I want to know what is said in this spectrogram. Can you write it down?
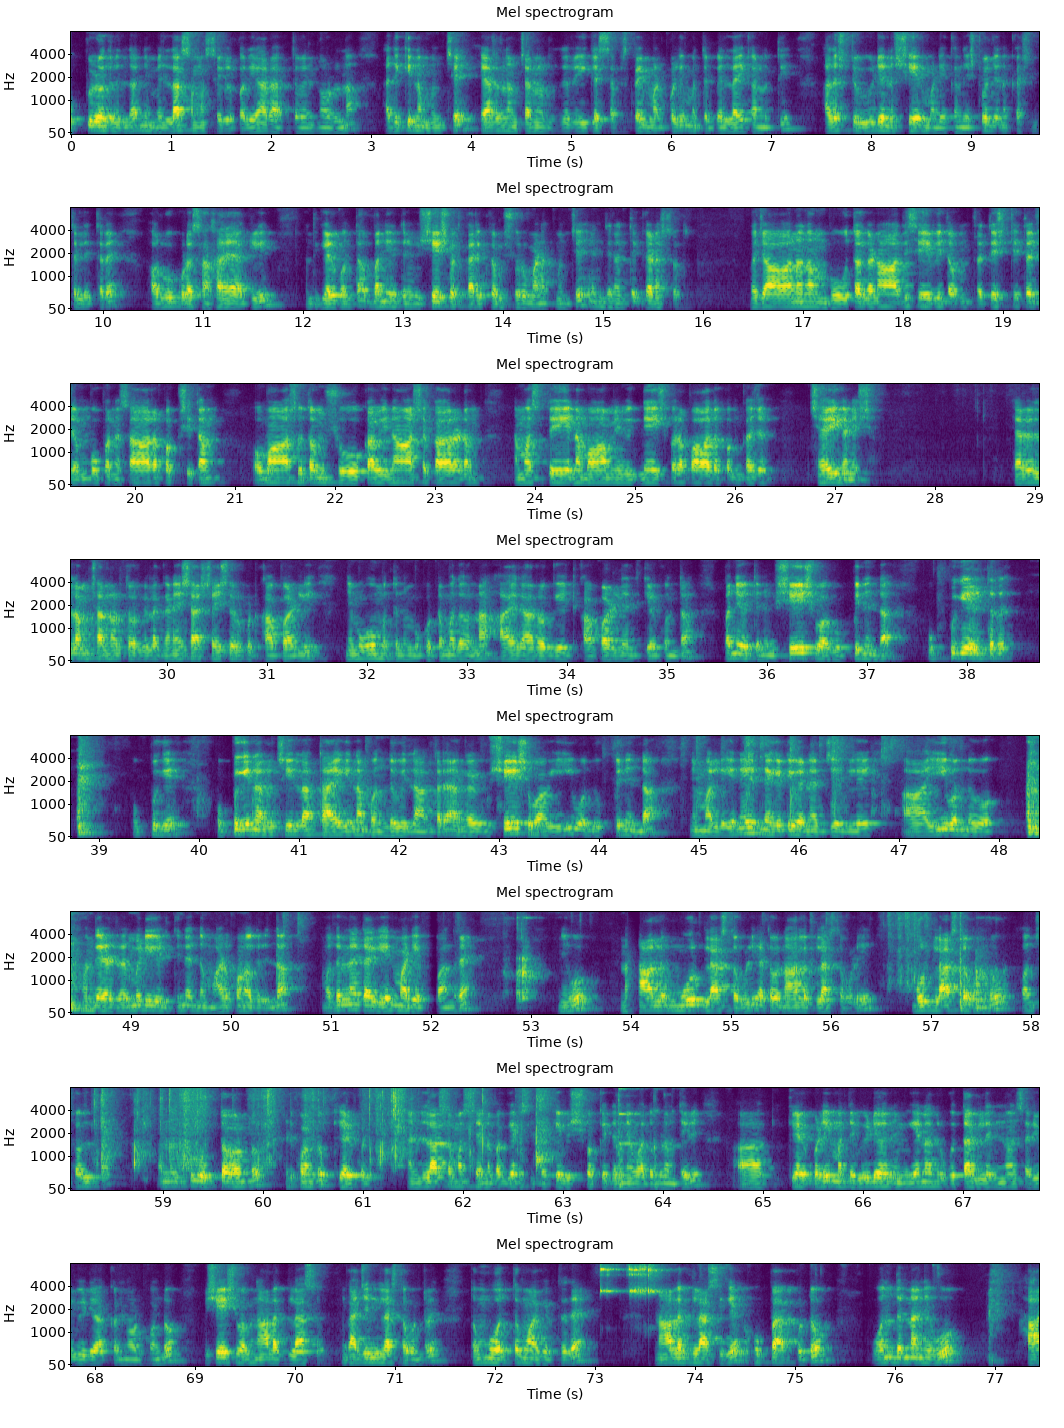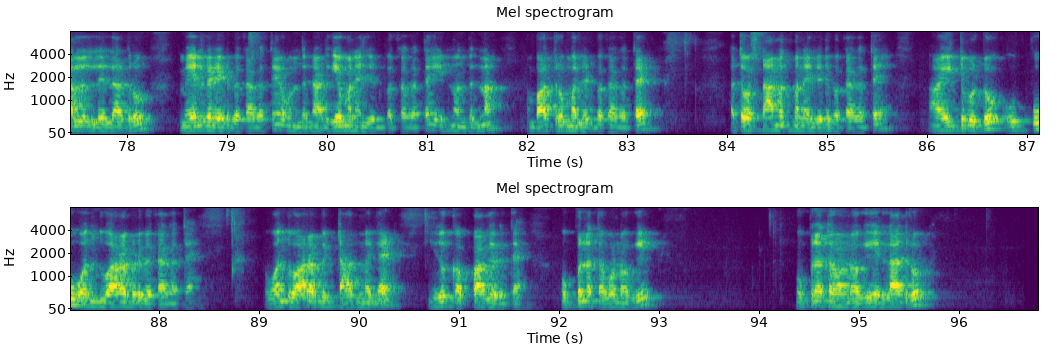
ಉಪ್ಪಿಡೋದ್ರಿಂದ ನಿಮ್ಮೆಲ್ಲ ಸಮಸ್ಯೆಗಳು ಪರಿಹಾರ ಆಗ್ತವೆ ಅಂತ ನೋಡೋಣ. ಅದಕ್ಕಿಂತ ಮುಂಚೆ ಯಾರು ನಮ್ಮ ಚಾನಲ್ ಈಗ ಸಬ್ಸ್ಕ್ರೈಬ್ ಮಾಡ್ಕೊಳ್ಳಿ ಮತ್ತೆ ಬೆಲ್ ಐಕಾನ್ ಒತ್ತಿ. ಆದಷ್ಟು ವಿಡಿಯೋನ ಶೇರ್ ಮಾಡಿ, ಯಾಕಂದ್ರೆ ಎಷ್ಟೋ ಜನ ಕಷ್ಟದಲ್ಲಿರ್ತಾರೆ ಅವ್ರಿಗೂ ಕೂಡ ಸಹಾಯ ಆಗಲಿ ಅಂತ ಕೇಳ್ಕೊಂತ ಬನ್ನಿ. ಇರ್ತೀನಿ ವಿಶೇಷವಾದ ಕಾರ್ಯಕ್ರಮ ಶುರು ಮಾಡಕ್ ಮುಂಚೆ ಎಂದಿನಂತೆ ಗಣಸೋದು ಗಜಾನನಂ ಭೂತ ಗಣಾದಿ ಸೇವಿತಂ ಪ್ರತಿಷ್ಠಿತ ಜಂಬು ಪನಸಾರ ಪಕ್ಷಿತಂ. ಉಮಾಸುತಂ ಶೋಕ ವಿನಾಶ ಕಾರಣಂ ನಮಸ್ತೆ ನಮಾಮಿ ವಿಘ್ನೇಶ್ವರ ಪಾದ ಪಂಕಜ. ಜೈ ಗಣೇಶ. ಯಾರೆಲ್ಲ ನಮ್ಮ ಚಾನಲ್ ನೋಡ್ತವ್ರಿಗೆಲ್ಲ ಗಣೇಶ ಅಶೈಶ್ವರ ಕೊಟ್ಟು ಕಾಪಾಡಲಿ. ನಿಮಗೂ ಮತ್ತು ನಿಮ್ಮ ಕುಟುಂಬದವ್ರನ್ನ ಆಯುರ ಆರೋಗ್ಯ ಇಟ್ಟು ಕಾಪಾಡಲಿ ಅಂತ ಕೇಳ್ಕೊಂತ ಬನ್ನಿ ವಿಶೇಷವಾಗಿ ಉಪ್ಪಿನಿಂದ. ಉಪ್ಪಿಗೆ ಹೇಳ್ತಾರೆ. ಉಪ್ಪಿಗೆ, ಉಪ್ಪಿಗಿನ ರುಚಿ ಇಲ್ಲ ತಾಯಿಗಿನ ಬಂಧುವಿಲ್ಲ ಅಂತಾರೆ. ಹಂಗಾಗಿ ವಿಶೇಷವಾಗಿ ಈ ಒಂದು ಉಪ್ಪಿನಿಂದ ನಿಮ್ಮಲ್ಲಿ ಏನೇ ನೆಗೆಟಿವ್ ಎನರ್ಜಿ ಇರಲಿ ಈ ಒಂದು ಒಂದೆರಡು ರೆಮಿಡಿ ಹೇಳ್ತೀನಿ, ಅದನ್ನ ಮಾಡ್ಕೊಳೋದ್ರಿಂದ ಮೊದಲನೇದಾಗಿ ಏನು ಮಾಡಿಯಪ್ಪ ಅಂದರೆ ನೀವು ನಾಲ್ಕು ಮೂರು ಗ್ಲಾಸ್ ತಗೊಳ್ಳಿ ಅಥವಾ ನಾಲ್ಕು ಗ್ಲಾಸ್ ತಗೊಳ್ಳಿ. ಮೂರು ಗ್ಲಾಸ್ ತಗೊಂಡು ಒಂದು ಸ್ವಲ್ಪ ಒಂದೊಂದು ಉಪ್ಪು ತಗೊಂಡು ಹಿಡ್ಕೊಂಡು ಕೇಳ್ಕೊಳ್ಳಿ. ಎಲ್ಲ ಸಮಸ್ಯೆಯನ್ನು ಬಗೆಹರಿಸಿದ್ದಕ್ಕೆ ವಿಶ್ವಕ್ಕೆ ಧನ್ಯವಾದಗಳು ಅಂತೇಳಿ ಕೇಳ್ಕೊಳ್ಳಿ. ಮತ್ತೆ ವಿಡಿಯೋ ನಿಮ್ಗೆ ಏನಾದರೂ ಇನ್ನೊಂದು ಸರಿ ವಿಡಿಯೋ ಹಾಕೊಂಡು ನೋಡಿಕೊಂಡು ವಿಶೇಷವಾಗಿ ನಾಲ್ಕು ಗ್ಲಾಸ್, ಗಾಜಿನ ಗ್ಲಾಸ್ ತಗೊಂಡ್ರೆ ತುಂಬ ಉತ್ತಮವಾಗಿರ್ತದೆ. ನಾಲ್ಕು ಗ್ಲಾಸಿಗೆ ಉಪ್ಪು ಹಾಕ್ಬಿಟ್ಟು ಒಂದನ್ನ ನೀವು ಹಾಲಲ್ಲೆಲ್ಲಾದರೂ ಮೇಲ್ಗಡೆ ಇಡ್ಬೇಕಾಗತ್ತೆ, ಒಂದನ್ನ ಅಡುಗೆ ಮನೆಯಲ್ಲಿ ಇಡ್ಬೇಕಾಗತ್ತೆ, ಇನ್ನೊಂದನ್ನ ಬಾತ್ರೂಮ್ ಅಲ್ಲಿ ಇಡಬೇಕಾಗತ್ತೆ ಅಥವಾ ಸ್ನಾನದ ಮನೆಯಲ್ಲಿ ಇಡಬೇಕಾಗತ್ತೆ. ಇಟ್ಬಿಟ್ಟು ಉಪ್ಪು ಒಂದು ವಾರ ಬಿಡಬೇಕಾಗತ್ತೆ. ಒಂದು ವಾರ ಬಿಟ್ಟಾದ್ಮೇಲೆ ಇದು ಕಪ್ಪಾಗಿರುತ್ತೆ. ಉಪ್ಪನ್ನ ತಗೊಂಡೋಗಿ ಉಪ್ಪನ್ನ ತಗೊಂಡೋಗಿ ಎಲ್ಲಾದರೂ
